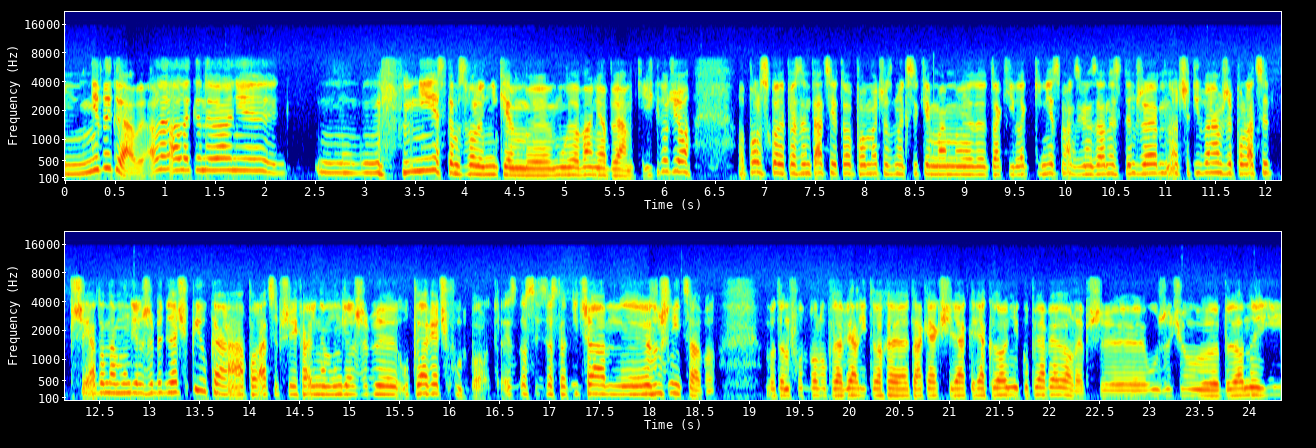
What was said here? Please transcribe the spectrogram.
nie wygrały. Ale, ale generalnie mm, nie jestem zwolennikiem murowania bramki. Jeśli chodzi o o polską reprezentację, to po meczu z Meksykiem mam e, taki lekki niesmak związany z tym, że oczekiwałem, że Polacy przyjadą na mundial, żeby grać w piłkę, a Polacy przyjechali na mundial, żeby uprawiać futbol. To jest dosyć zasadnicza różnica, bo, bo ten futbol uprawiali trochę tak, jak, się, jak, jak rolnik uprawia rolę przy użyciu brony i,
